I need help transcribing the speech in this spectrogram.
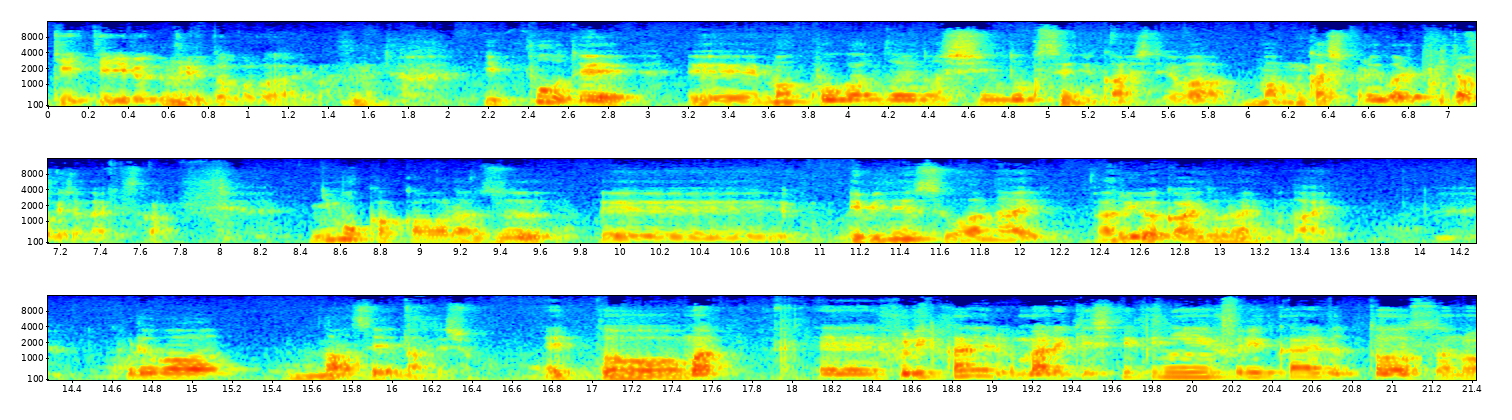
聞いているっていうところがありますね。うん、一方で、えーまあ、抗がん剤の新毒性に関しては、まあ、昔から言われてきたわけじゃないですか。にもかかわらず、えー、エビデンスはない。あるいはガイドラインもない。これはなぜなんでしょう？えっとまあえー、振り返る、まあ、歴史的に振り返るとその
